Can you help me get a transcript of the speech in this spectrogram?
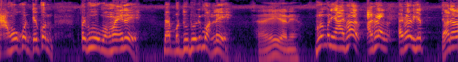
หาหัวคนเจ็ดคนไปพูดหมองไม่เลย แบบมาดูโดเรมอนเลยใช่อันนี้เบิ่งมันนี่ไอ้ผ้าไอ้ผ้าไอ้ผ้าไปเฮ็ดเดี๋ยวเดี๋ยว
